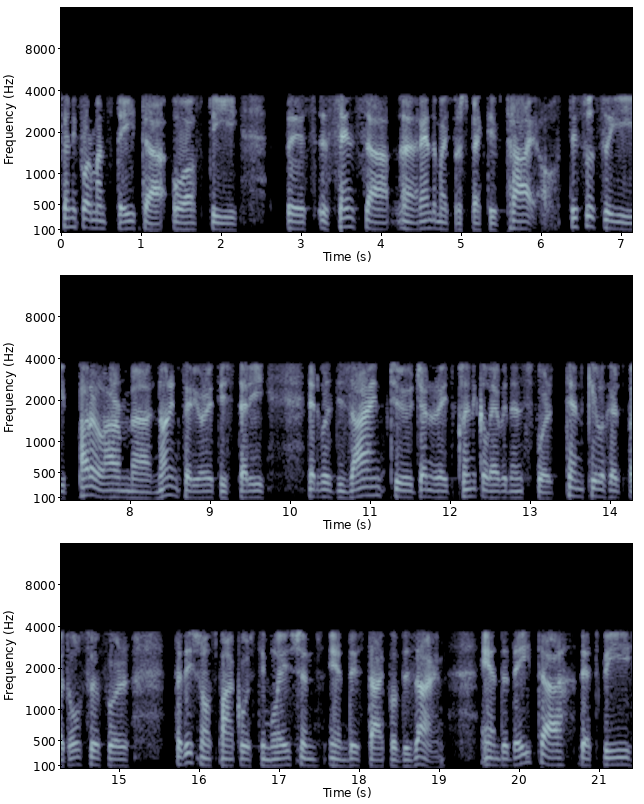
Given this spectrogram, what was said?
24 months data of the this SENZA uh, randomized prospective trial. This was the parallel arm uh, non-inferiority study that was designed to generate clinical evidence for 10 kilohertz, but also for traditional spinal cord stimulation in this type of design. And the data that we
